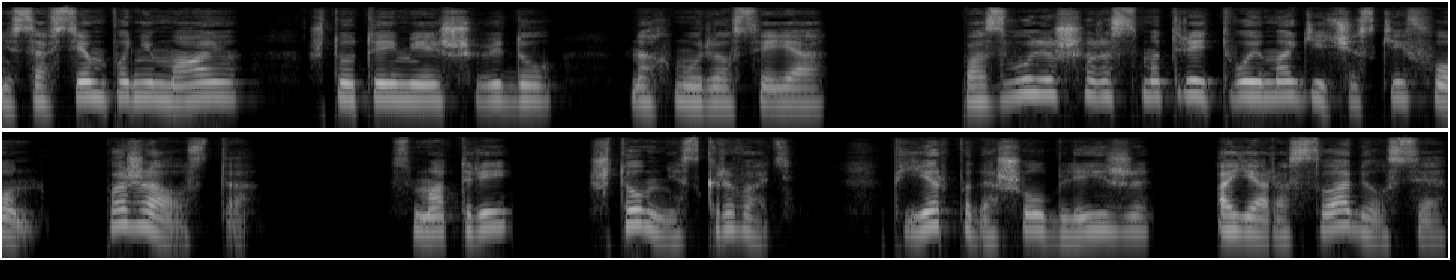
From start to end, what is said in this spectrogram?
Не совсем понимаю, что ты имеешь в виду, нахмурился я. Позволишь рассмотреть твой магический фон? Пожалуйста. Смотри, что мне скрывать? Пьер подошел ближе, а я расслабился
